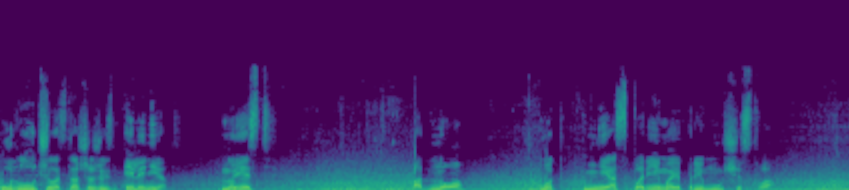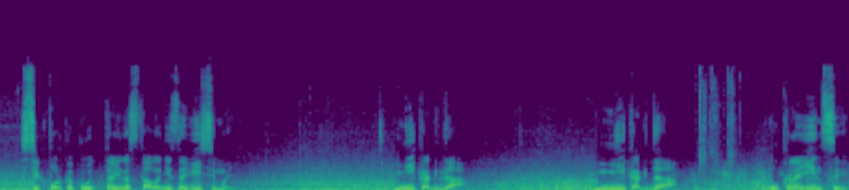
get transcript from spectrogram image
Улучшилась наша жизнь или нет. Но есть одно вот неоспоримое преимущество. С тех пор, как Украина стала независимой, никогда, никогда украинцы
